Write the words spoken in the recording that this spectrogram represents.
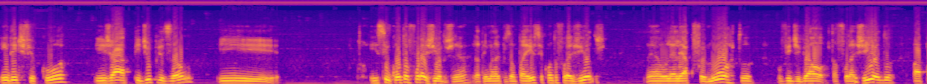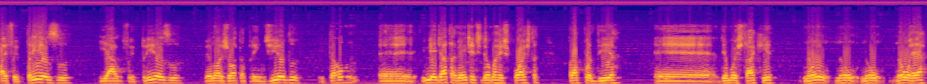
identificou e já pediu prisão e e se encontram foragidos, né? Já tem mandado prisão para isso, se encontram foragidos. Né? O Leleco foi morto, o Vidigal está foragido, papai foi preso, Iago foi preso, menor J apreendido. Então, é, imediatamente a gente deu uma resposta para poder é, demonstrar que não, não, não, não é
